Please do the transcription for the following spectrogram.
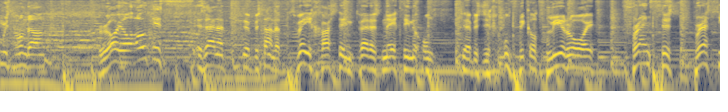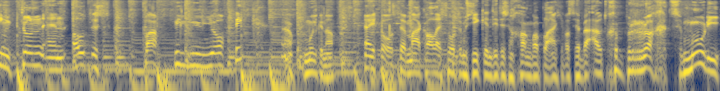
Komen ze vandaan. Royal Otis er bestaan er twee gasten. In 2019 ont- hebben zich ontwikkeld. Leroy Francis Bressington en Otis Pavljovic. Nou, moeilijke naam. Nee, goed, ze maken allerlei soorten muziek. En dit is een gangbaar plaatje wat ze hebben uitgebracht. Moody.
